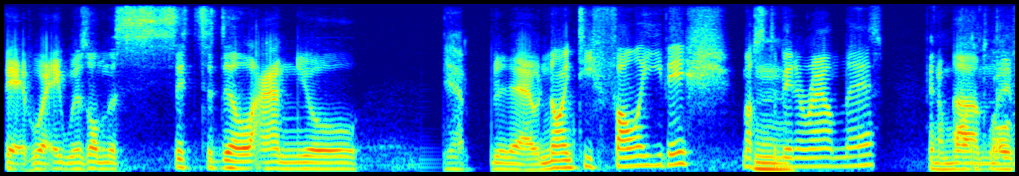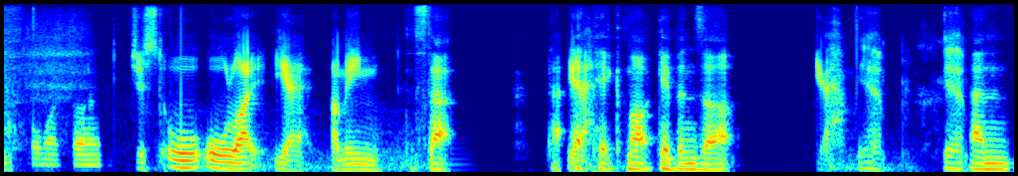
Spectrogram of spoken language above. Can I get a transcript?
bit of where it was on the Citadel annual. Yep. No, 95 ish must have Mm. been around there. Been on worked Um, with. All. Just all, all like, yeah, I mean, It's that that Yeah. epic Mark Gibbons art, yeah, yeah, yeah. and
